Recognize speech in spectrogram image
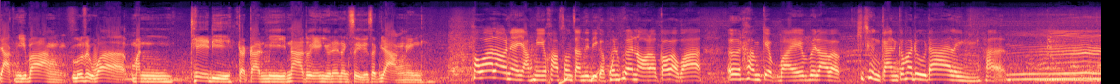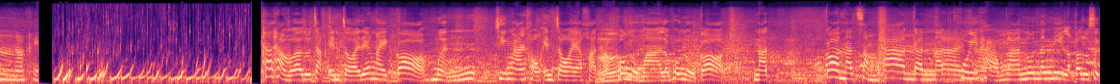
อยากมีบ้าง รู้สึกว่ามันเท่ดีกับการมีหน้าตัวเองอยู่ในหนังสือสักอย่างหนึ่งเพราะว่าเราเนี่ยอยากมีความทรงจำดีๆกับเพื่อนๆเนาะแล้วก็แบบว่าเออทำเก็บไว้เวลาแบบคิดถึงกันก็มาดูได้อะไรอย่างงี้ค่ะ อืม โอเค ถ้าถามว่ารู้จัก Enjoy ได้ยังไงก็เหมือนทีมงานของ Enjoy อะค่ะทักพวกหนูมา แล้วพวกหนูก็นัดก็นัดสัมภาษณ์กันนัดใช่คุยใช่ ถามงานนู่นนั่นนี่แล้วก็รู้สึก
